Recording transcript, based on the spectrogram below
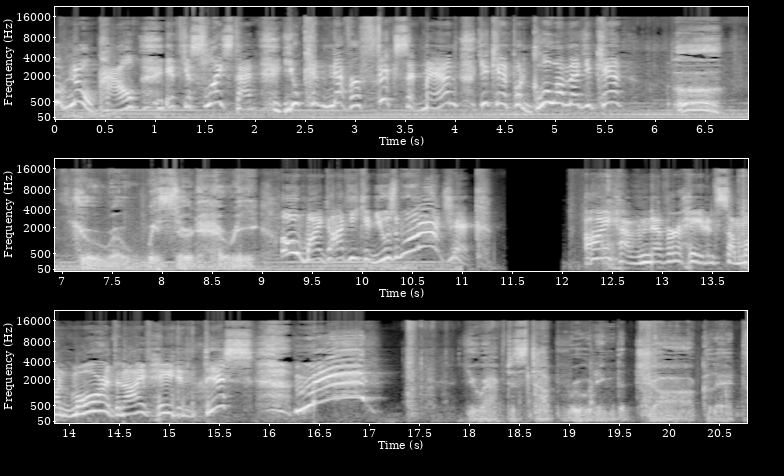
bottom. No, pal. If you slice that, you can never fix it, man. You can't put glue on that. You can't. Oh, You're a wizard, Harry. Oh my god, he can use magic! I have never hated someone more than I've hated this man! You have to stop ruining the chocolate.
